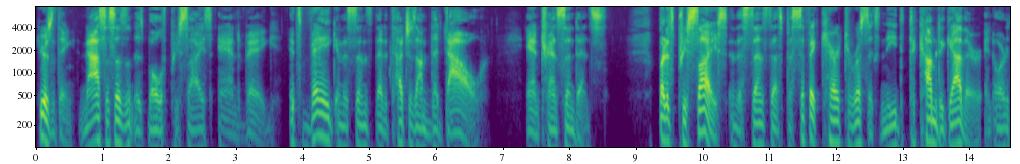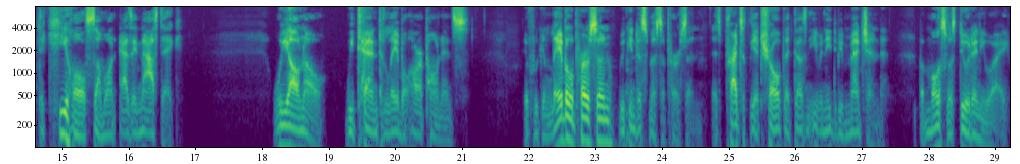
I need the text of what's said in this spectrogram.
Here's the thing Gnosticism is both precise and vague. It's vague in the sense that it touches on the Tao and transcendence. But it's precise in the sense that specific characteristics need to come together in order to keyhole someone as a Gnostic. We all know we tend to label our opponents. If we can label a person, we can dismiss a person. It's practically a trope that doesn't even need to be mentioned, but most of us do it anyway.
